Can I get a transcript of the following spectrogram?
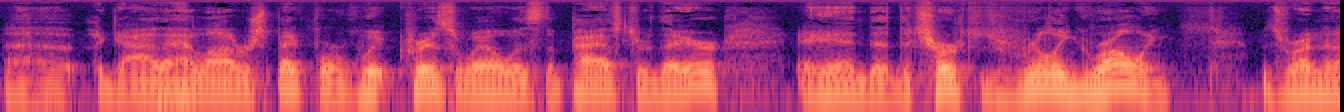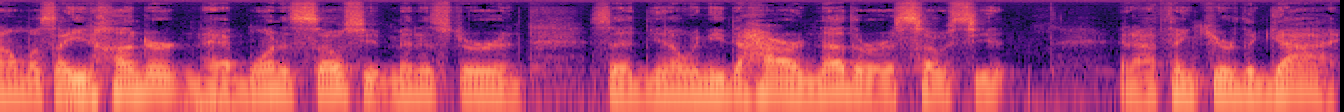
uh, a guy that I had a lot of respect for. Whit Criswell was the pastor there, and uh, the church was really growing. It was running almost 800 and had one associate minister, and said, you know, we need to hire another associate, and I think you're the guy.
